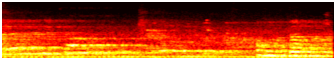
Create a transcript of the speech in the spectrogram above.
man! Oh my god!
